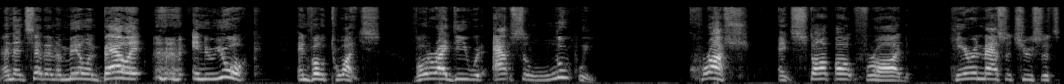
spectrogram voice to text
and then send in a mail-in ballot in New York and vote twice. Voter ID would absolutely crush and stomp out fraud here in Massachusetts.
